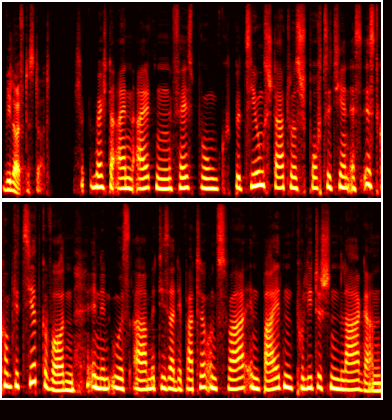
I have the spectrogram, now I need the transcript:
Wie läuft es dort? Ich möchte einen alten Facebook-Beziehungsstatus-Spruch zitieren. Es ist kompliziert geworden in den USA mit dieser Debatte und zwar in beiden politischen Lagern.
